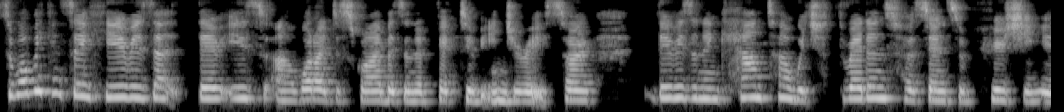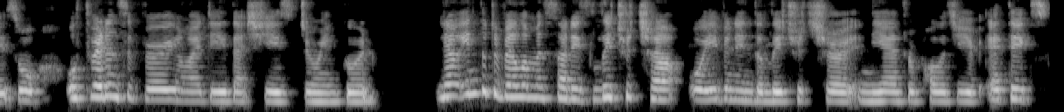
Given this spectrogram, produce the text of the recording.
So, what we can see here is that there is uh, what I describe as an affective injury. So, there is an encounter which threatens her sense of who she is or, or threatens the very idea that she is doing good. Now, in the development studies literature, or even in the literature in the anthropology of ethics,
